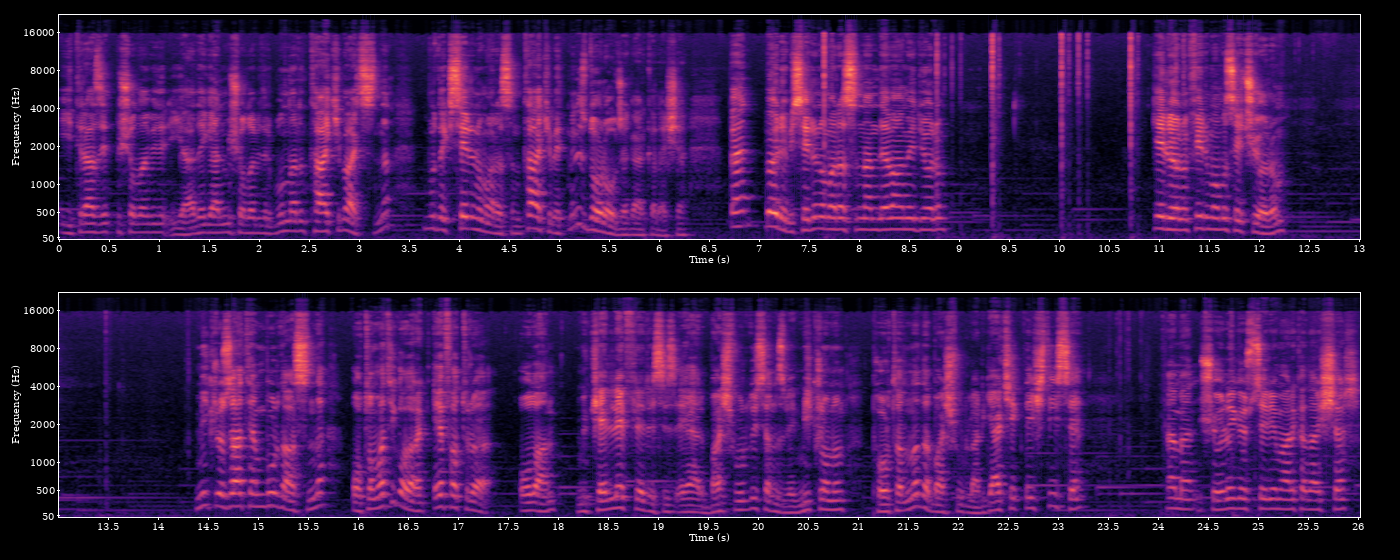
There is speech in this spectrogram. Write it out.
itiraz etmiş olabilir, iade gelmiş olabilir. Bunların takibi açısından buradaki seri numarasını takip etmeniz doğru olacak arkadaşlar. Ben böyle bir seri numarasından devam ediyorum. Geliyorum firmamı seçiyorum. Mikro zaten burada aslında otomatik olarak e-fatura olan mükellefleri siz eğer başvurduysanız ve Mikro'nun portalına da başvurular gerçekleştiyse hemen şöyle göstereyim arkadaşlar.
